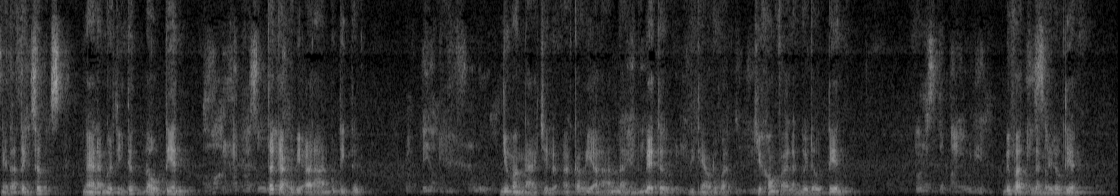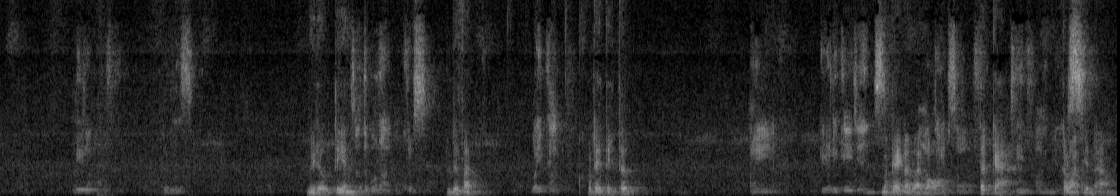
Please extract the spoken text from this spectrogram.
Ngài đã tỉnh thức. Ngài là người tỉnh thức đầu tiên. Tất cả các vị A Hán cũng tỉnh thức. Nhưng mà Ngài chỉ là à, các vị A Hán là những đệ tử đi theo Đức Phật, chứ không phải là người đầu tiên. Đức Phật là người đầu tiên người đầu tiên Đức Phật có thể tỉnh thức. Bằng cách là loại bỏ tất cả các loại phiền não.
